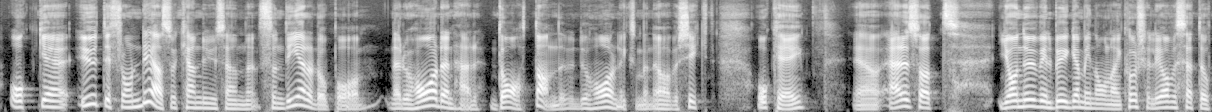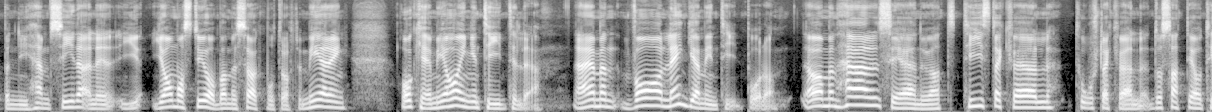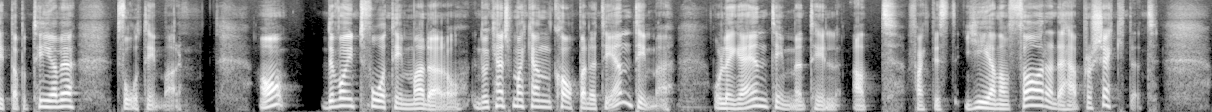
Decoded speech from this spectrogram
Och eh, utifrån det så kan du ju sen fundera då på, när du har den här datan, du, har liksom en översikt. Okej, okay, är det så att jag nu vill bygga min onlinekurs eller jag vill sätta upp en ny hemsida eller jag måste jobba med sökmotoroptimering. Okej, men jag har ingen tid till det. Nej, men vad lägger jag min tid på då? Ja, men här ser jag nu att tisdag kväll, torsdag kväll, då satt jag och tittade på TV två timmar. Ja, det var ju två timmar där då. Då kanske man kan kapa det till en timme och lägga en timme till att faktiskt genomföra det här projektet.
